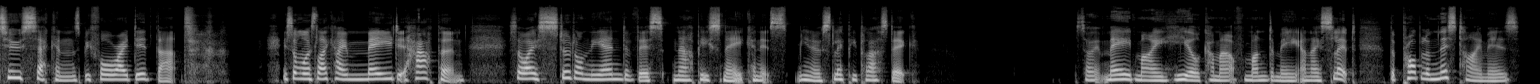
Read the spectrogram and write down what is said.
two seconds before I did that. It's almost like I made it happen. So I stood on the end of this nappy snake and it's, you know, slippy plastic. So it made my heel come out from under me and I slipped. The problem this time is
